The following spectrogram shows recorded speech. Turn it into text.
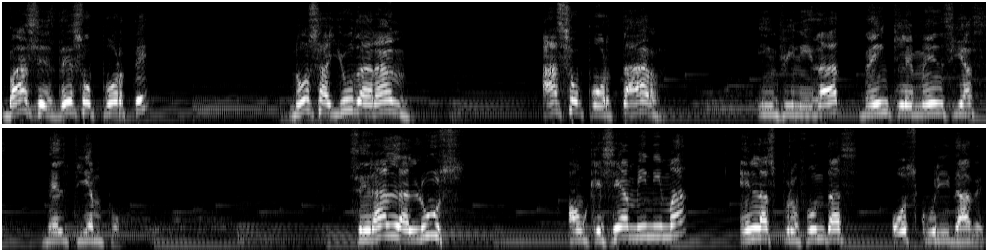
bases de soporte nos ayudarán a soportar infinidad de inclemencias del tiempo. Serán la luz, aunque sea mínima, en las profundas oscuridades.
